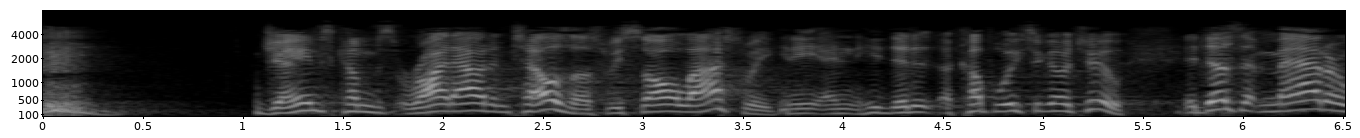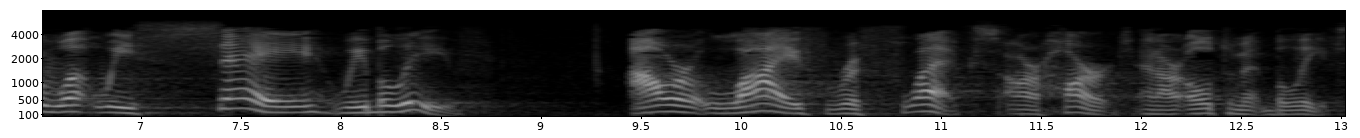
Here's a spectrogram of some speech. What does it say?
James comes right out and tells us, we saw last week, and he, and he did it a couple weeks ago too. It doesn't matter what we say we believe our life reflects our heart and our ultimate beliefs.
